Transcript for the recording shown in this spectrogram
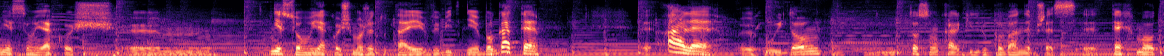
nie są jakoś nie są jakoś może tutaj wybitnie bogate, ale ujdą. To są kalki drukowane przez Techmod,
